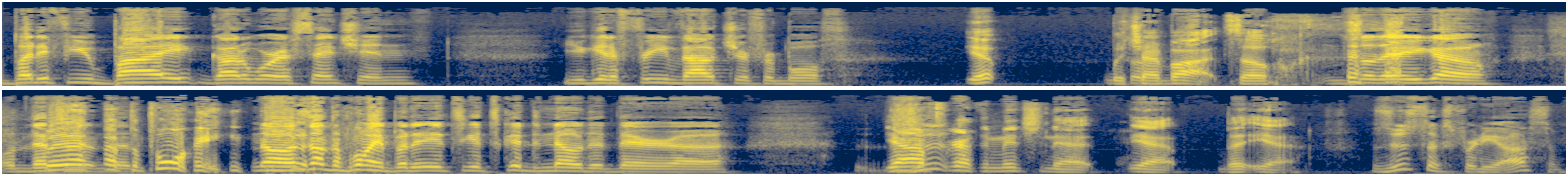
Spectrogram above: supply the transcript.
but if you buy God of War Ascension, you get a free voucher for both. Yep, which So- I bought. So, So there you go. Well, that's, that's not the point. no, it's not the point, but it's it's good to know that they're. Uh, Yeah, I forgot to mention that. Yeah, but yeah, Zeus looks pretty awesome.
